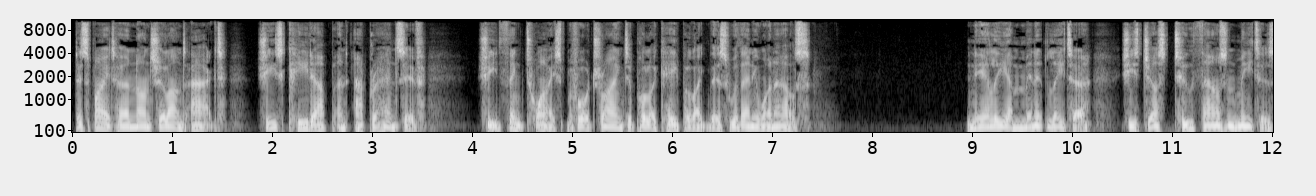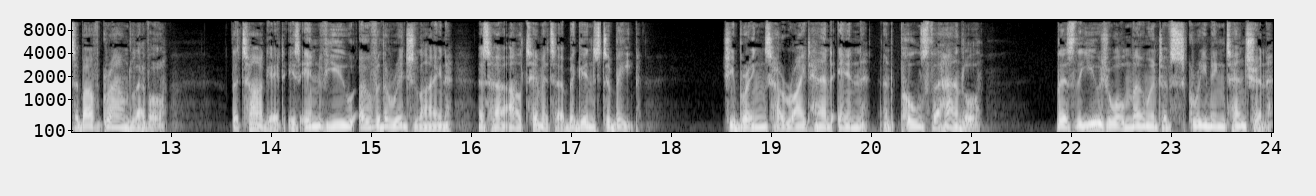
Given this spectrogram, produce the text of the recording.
Despite her nonchalant act, she's keyed up and apprehensive. She'd think twice before trying to pull a caper like this with anyone else. Nearly a minute later, she's just 2,000 meters above ground level. The target is in view over the ridgeline as her altimeter begins to beep. She brings her right hand in and pulls the handle. There's the usual moment of screaming tension,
